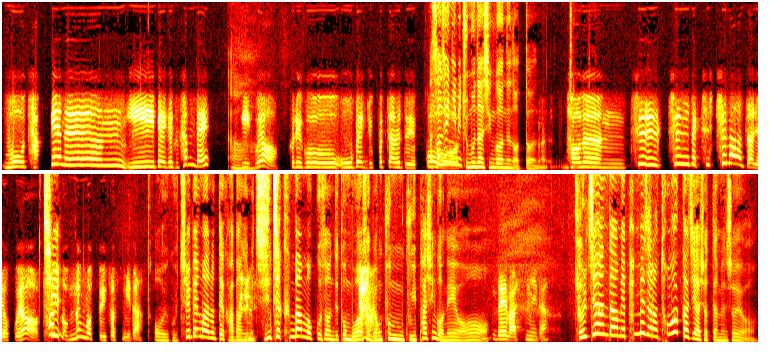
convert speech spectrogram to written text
뭐 작게는 200에서 300 이고요. 아, 그리고 500, 600짜리도 있고 아, 선생님이 주문하신 거는 어떤? 저는 7, 777만 원짜리였고요. 칠- 천 넘는 것도 있었습니다. 어이구, 700만 원대 가방이면 진짜 큰 밥 먹고서 이제 돈 모아서 명품 구입하신 거네요. 네, 맞습니다. 결제한 다음에 판매자랑 통화까지 하셨다면서요.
